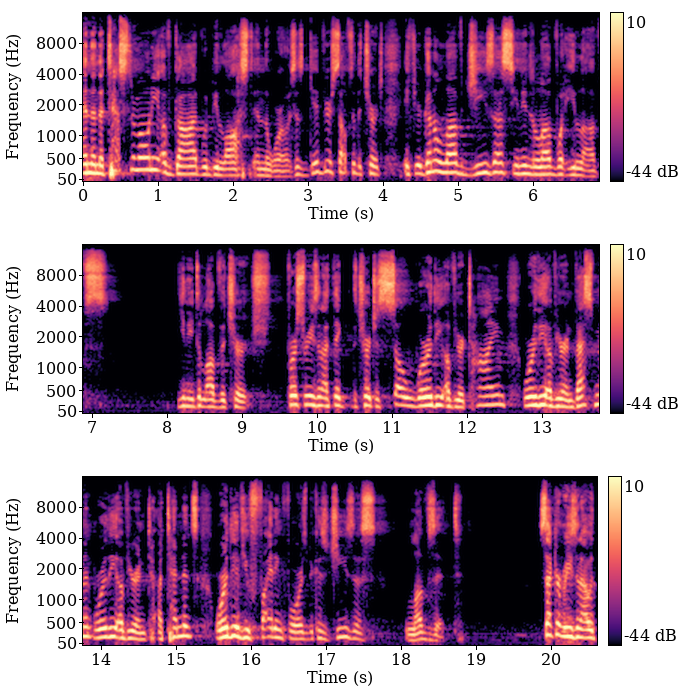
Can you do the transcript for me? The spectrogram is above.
And then the testimony of God would be lost in the world. It says, Give yourself to the church. If you're going to love Jesus, you need to love what he loves. You need to love the church. First reason I think the church is so worthy of your time, worthy of your investment, worthy of your attendance, worthy of you fighting for is because Jesus loves it. Second reason I would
